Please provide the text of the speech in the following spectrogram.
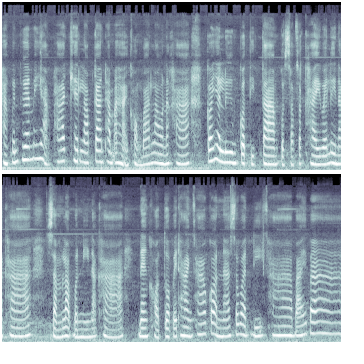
หากเพื่อนๆไม่อยากพลาดเคล็ดลับการทำอาหารของบ้านเรานะคะ ก็อย่าลืมกดติดตามกด subscribe ไว้เลยนะคะสำหรับวันนี้นะคะ แนนขอตัวไปทานข้าวก่อนนะ สวัสดีค่ะบ๊ายบาย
